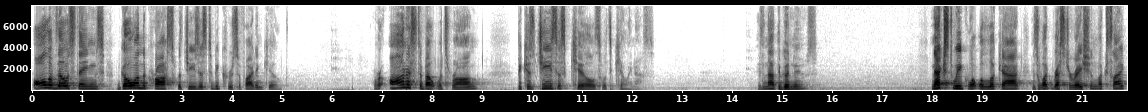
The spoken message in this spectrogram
all of those things go on the cross with Jesus to be crucified and killed. We're honest about what's wrong because Jesus kills what's killing. Isn't that the good news? Next week, what we'll look at is what restoration looks like.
